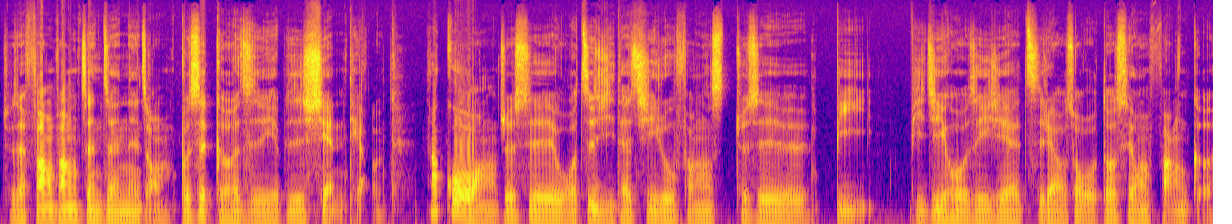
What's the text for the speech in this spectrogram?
就是方方正正那种，不是格子，也不是线条。那过往就是我自己的记录方式，就是笔。笔记或者是一些资料的时候，我都是用方格，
